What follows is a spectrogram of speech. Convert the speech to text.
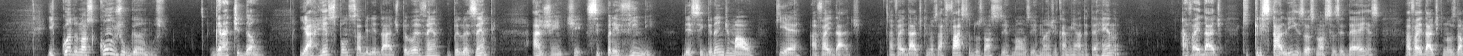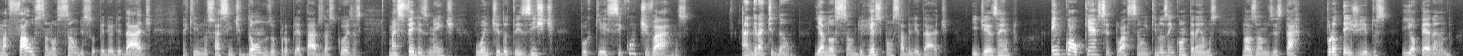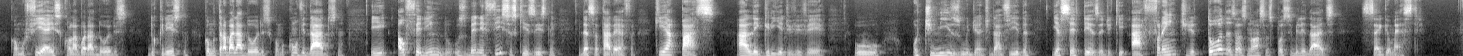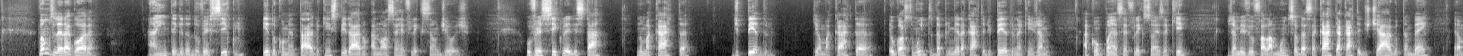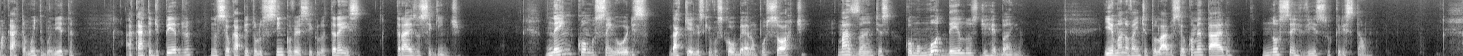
E quando nós conjugamos gratidão e a responsabilidade pelo, evento, pelo exemplo, a gente se previne desse grande mal que é a vaidade. A vaidade que nos afasta dos nossos irmãos e irmãs de caminhada terrena, a vaidade que cristaliza as nossas ideias, a vaidade que nos dá uma falsa noção de superioridade, é que nos faz sentir donos ou proprietários das coisas, mas felizmente o antídoto existe, porque se cultivarmos a gratidão e a noção de responsabilidade e de exemplo, em qualquer situação em que nos encontremos, nós vamos estar protegidos e operando como fiéis colaboradores do Cristo, como trabalhadores, como convidados, né? e auferindo os benefícios que existem dessa tarefa, que é a paz, a alegria de viver, o otimismo diante da vida e a certeza de que à frente de todas as nossas possibilidades segue o Mestre. Vamos ler agora a íntegra do versículo e do comentário que inspiraram a nossa reflexão de hoje. O versículo ele está numa carta de Pedro, que é uma carta. Eu gosto muito da primeira carta de Pedro, né? Quem já acompanha as reflexões aqui já me viu falar muito sobre essa carta. A carta de Tiago também é uma carta muito bonita. A carta de Pedro, no seu capítulo 5, versículo 3, traz o seguinte: Nem como senhores daqueles que vos couberam por sorte, mas antes como modelos de rebanho. E Emmanuel vai intitular o seu comentário No Serviço Cristão.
